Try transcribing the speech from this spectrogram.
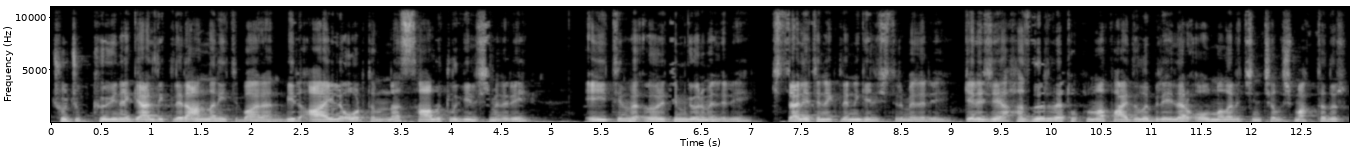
çocuk köyüne geldikleri andan itibaren bir aile ortamında sağlıklı gelişmeleri, eğitim ve öğretim görmeleri, kişisel yeteneklerini geliştirmeleri, geleceğe hazır ve topluma faydalı bireyler olmaları için çalışmaktadır.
